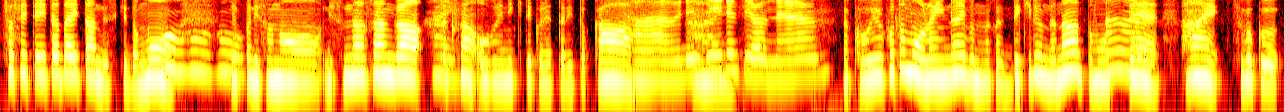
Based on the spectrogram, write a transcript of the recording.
させていただいたんですけども、ほうほうほう。やっぱりそのリスナーさんがはい。たくさん応援に来てくれたりとあか、ー嬉しいですよね、こういうことも LINE ライブの中でできるんだなと思って、はい。すごく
